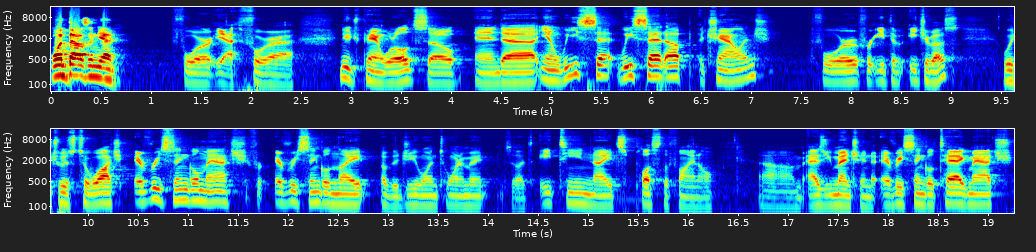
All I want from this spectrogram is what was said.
1,000 yen. for yeah for uh, New Japan World. So and uh, you know we set we set up a challenge for for each of, each of us, which was to watch every single match for every single night of the G1 tournament. So it's 18 nights plus the final. Um, as you mentioned, every single tag match,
